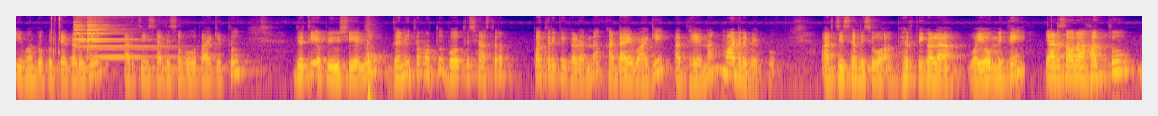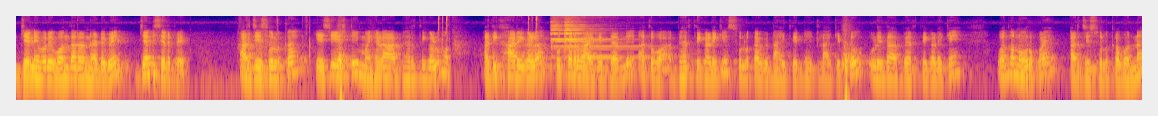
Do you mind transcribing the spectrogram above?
ಈ ಒಂದು ಹುದ್ದೆಗಳಿಗೆ ಅರ್ಜಿ ಸಲ್ಲಿಸಬಹುದಾಗಿತ್ತು. ದ್ವಿತೀಯ ಪಿ ಯು ಸಿಯಲ್ಲಿ ಗಣಿತ ಮತ್ತು ಭೌತಶಾಸ್ತ್ರ ಪತ್ರಿಕೆಗಳನ್ನು ಕಡ್ಡಾಯವಾಗಿ ಅಧ್ಯಯನ ಮಾಡಿರಬೇಕು. ಅರ್ಜಿ ಸಲ್ಲಿಸುವ ಅಭ್ಯರ್ಥಿಗಳ ವಯೋಮಿತಿ ಎರಡು ಸಾವಿರ ಹತ್ತು ಜನವರಿ ಒಂದರ ನಡುವೆ ಜನಿಸಿರಬೇಕು. ಅರ್ಜಿ ಶುಲ್ಕ ಎಸ್ ಸಿ ಎಸ್ ಟಿ ಮಹಿಳಾ ಅಭ್ಯರ್ಥಿಗಳು ಅಧಿಕಾರಿಗಳ ಪುತ್ರರಾಗಿದ್ದಲ್ಲಿ ಅಥವಾ ಅಭ್ಯರ್ಥಿಗಳಿಗೆ ಶುಲ್ಕ ವಿನಾಯಿತಿ ನೀಡಲಾಗಿತ್ತು ಉಳಿದ ಅಭ್ಯರ್ಥಿಗಳಿಗೆ ಒಂದು ನೂರು ರೂಪಾಯಿ ಅರ್ಜಿ ಶುಲ್ಕವನ್ನು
